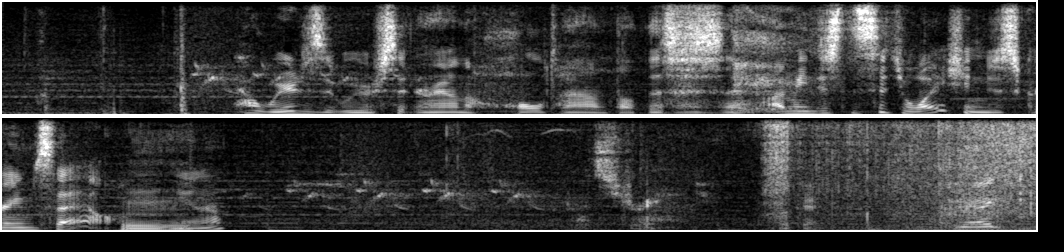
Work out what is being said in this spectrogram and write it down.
How weird is it we were sitting around the whole time thought this is I mean just the situation just screams sow, you mm-hmm. know? Greg,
